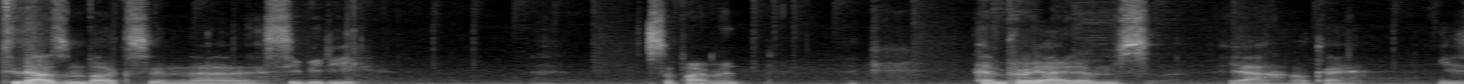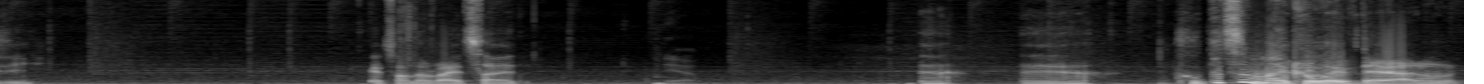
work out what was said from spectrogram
2000 bucks in uh, CBD. This apartment. Temporary items. Yeah. Okay. Easy. It's on the right side. Yeah. Yeah. Yeah. Who puts a microwave there? I don't.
